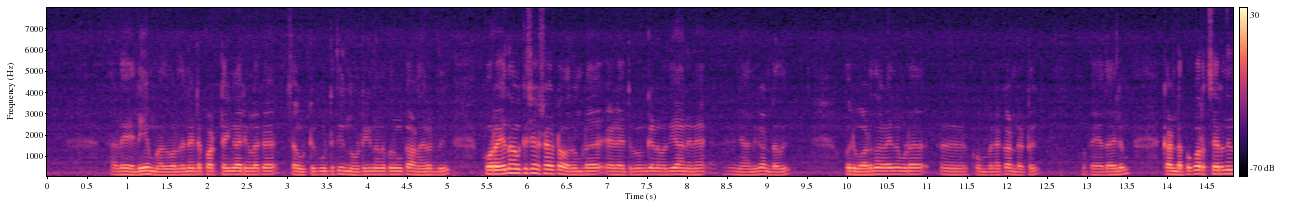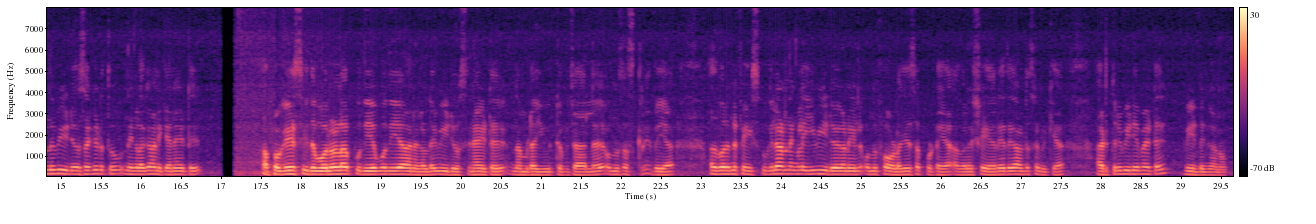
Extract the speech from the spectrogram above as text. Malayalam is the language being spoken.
ആൾ ഇലയും അതുപോലെ തന്നെ അതിന്റെ പട്ടയും കാര്യങ്ങളൊക്കെ ചവിട്ടി കൂട്ടി തിന്നുകൊണ്ടിരിക്കുന്നതാണ് ഇപ്പോൾ നമുക്ക് കാണാൻ വരുന്നത്. കുറേ നാൾക്ക് ശേഷം കേട്ടോ നമ്മുടെ ഏഴാറ്റുപം ഗണപതി ആനനെ ഞാൻ കണ്ടത്. ഒരുപാട് നാളായി നമ്മുടെ കൊമ്പനെ കണ്ടിട്ട്. അപ്പോൾ ഏതായാലും കണ്ടപ്പോൾ കുറച്ച് നേരം നിന്ന് വീഡിയോസൊക്കെ എടുത്തു നിങ്ങളെ കാണിക്കാനായിട്ട്. അപ്പോൾ ഗേസ് ഇതുപോലുള്ള പുതിയ പുതിയ ആനകളുടെ വീഡിയോസിനായിട്ട് നമ്മുടെ യൂട്യൂബ് ചാനൽ ഒന്ന് സബ്സ്ക്രൈബ് ചെയ്യുക. അതുപോലെ തന്നെ ഫേസ്ബുക്കിലാണ് നിങ്ങൾ ഈ വീഡിയോ കാണുകയിൽ ഒന്ന് ഫോളോ ചെയ്ത് സപ്പോർട്ട് ചെയ്യുക. അതുപോലെ ഷെയർ ചെയ്ത് കാണാൻ ശ്രമിക്കുക. അടുത്തൊരു വീഡിയോ ആയിട്ട് വീണ്ടും കാണാം.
